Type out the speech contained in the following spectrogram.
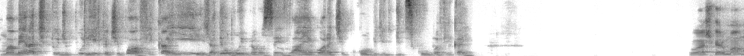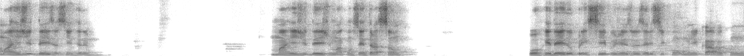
uma mera atitude política, tipo, ó, fica aí, já deu ruim para vocês lá e agora tipo com pedido de desculpa, fica aí. Eu acho que era uma, uma rigidez, assim, entendeu? Uma rigidez, uma concentração. Porque desde o princípio Jesus ele se comunicava com,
